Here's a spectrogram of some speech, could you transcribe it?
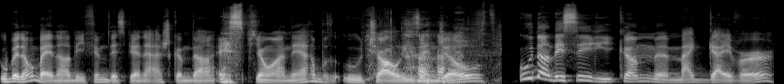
Ou ben non, ben dans des films d'espionnage, comme dans Espion en herbe ou Charlie's Angel. Ou dans des séries comme euh, MacGyver.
